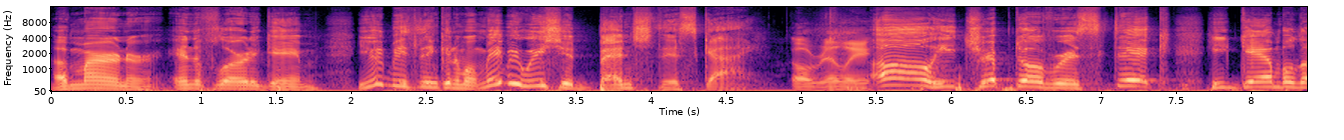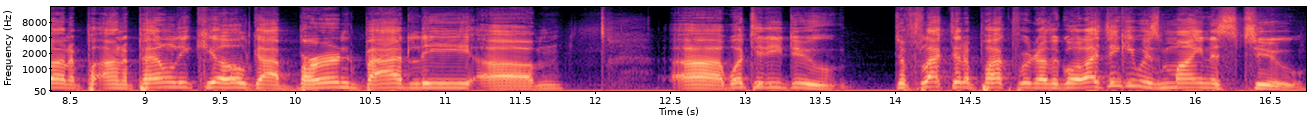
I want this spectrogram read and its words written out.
of Marner in the Florida game, you'd be thinking about maybe we should bench this guy. Oh, really? Oh, he tripped over his stick. He gambled on a on a penalty kill. Got burned badly. Um, uh, what did he do? Deflected a puck for another goal. I think he was minus two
